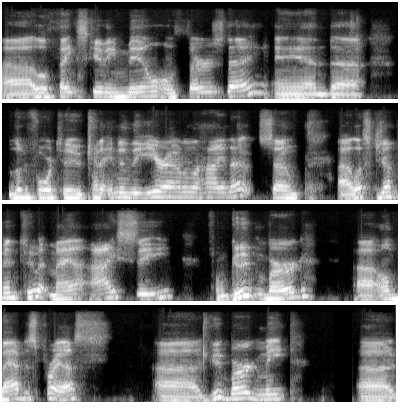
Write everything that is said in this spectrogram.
a little Thanksgiving meal on Thursday and looking forward to kind of ending the year out on a high note. So uh, let's jump into it, Matt. I see from Gutenberg uh, on Baptist Press, uh, Gutenberg meet uh,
